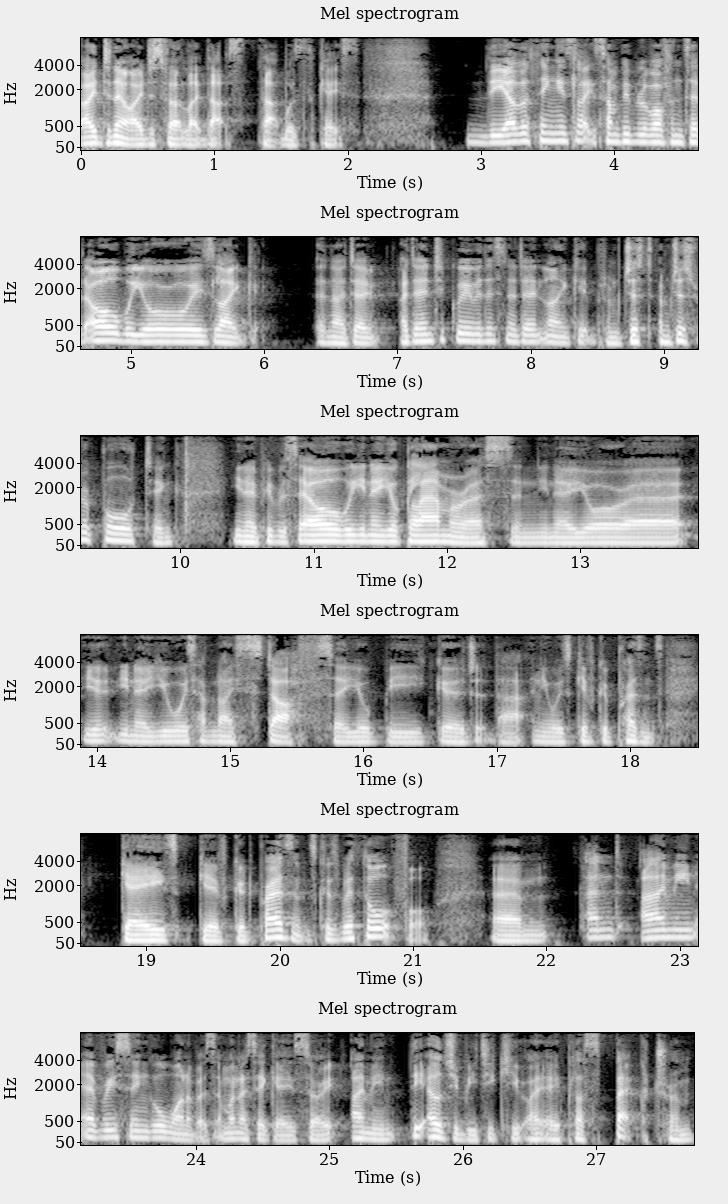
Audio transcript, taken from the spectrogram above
I don't know. I just felt like that's that was the case. The other thing is like some people have often said, "Oh, well, you're always like and I don't I don't agree with this and I don't like it, but I'm just I'm just reporting. You know, people say, "Oh, well, you know, you're glamorous and you know you're uh, you you know you always have nice stuff, so you'll be good at that, and you always give good presents." Gays give good presents because we're thoughtful, um, and I mean every single one of us. And when I say gays, sorry, I mean the LGBTQIA plus spectrum.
